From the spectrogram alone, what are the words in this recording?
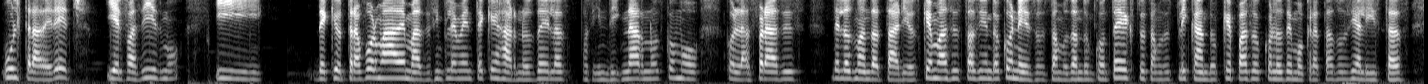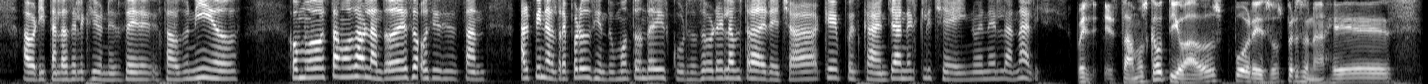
ultraderecha y el fascismo y de qué otra forma, además de simplemente quejarnos de las, pues indignarnos como con las frases de los mandatarios, ¿qué más se está haciendo con eso? Estamos dando un contexto, estamos explicando qué pasó con los demócratas socialistas ahorita en las elecciones de Estados Unidos, cómo estamos hablando de eso o si se están al final reproduciendo un montón de discursos sobre la ultraderecha que pues caen ya en el cliché y no en el análisis. Pues estamos cautivados por esos personajes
